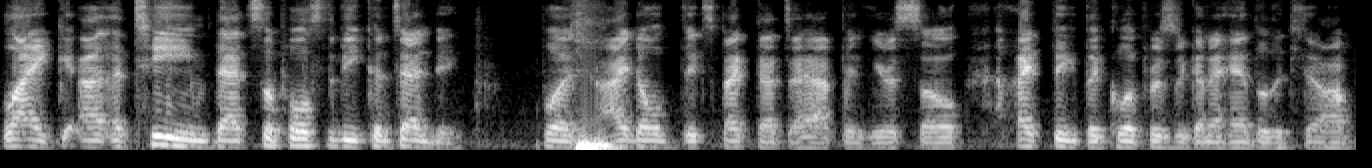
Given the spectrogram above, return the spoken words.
like a, a team that's supposed to be contending. But I don't expect that to happen here. So I think the Clippers are going to handle the job.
